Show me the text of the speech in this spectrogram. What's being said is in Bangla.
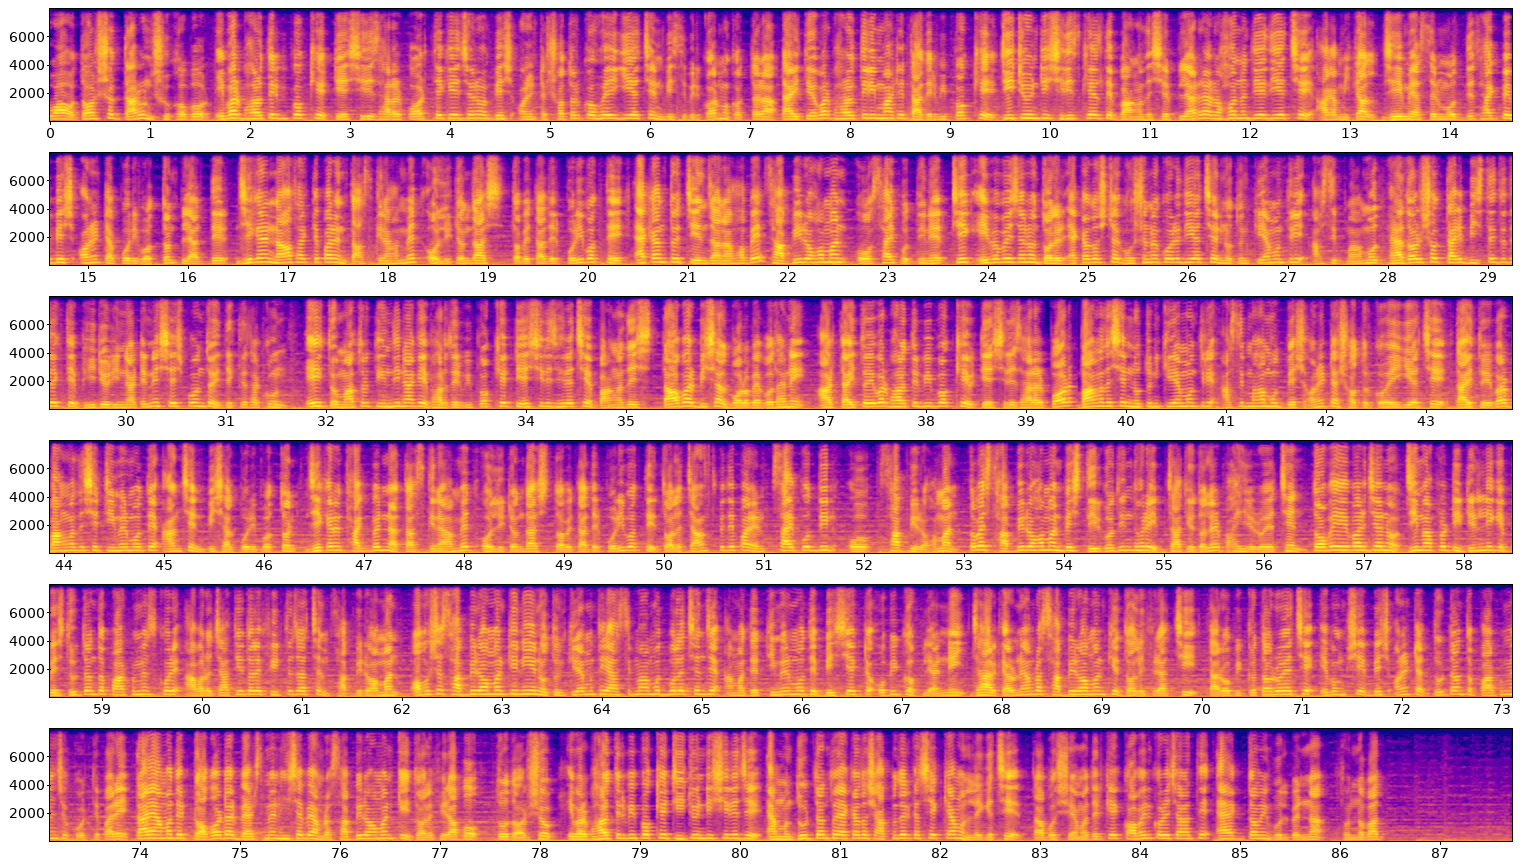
ওয়াও, দর্শক, দারুণ সুখবর। এবার ভারতের বিপক্ষে টেস্ট সিরিজ হারার পর থেকে যেন বেশ অনেকটা সতর্ক হয়ে গিয়েছেন বিসিবির কর্মকর্তারা। তাই তো এবার ভারতেরই মাঠে তাদের বিপক্ষে টি টোয়েন্টি সিরিজ খেলতে বাংলাদেশের প্লেয়াররা রওনা দিয়ে দিয়েছে আগামীকাল। যে ম্যাচের মধ্যে থাকবে বেশ অনেকটা পরিবর্তন প্লেয়ারদের। যেখানে নাও থাকতে পারেন তাসকিন আহমেদ ও লিটন দাস। তবে তাদের পরিবর্তে একান্ত চেঞ্জ আনা হবে সাব্বির রহমান ও সাইফুদ্দিনের। ঠিক এইভাবে যেন দলের একাদশটা ঘোষণা করে দিয়েছেন নতুন ক্রীড়ামন্ত্রী আসিফ মাহমুদ। হ্যাঁ দর্শক, তারই বিস্তারিত দেখতে ভিডিওটি না টেনে শেষ পর্যন্তই দেখতে থাকুন। এই তো মাত্র তিন দিন আগে ভারতের বিপক্ষে টেস্ট সিরিজ হেরেছে বাংলাদেশ। তা আবার বিশাল বড় ব্যবধানে। আর তাই তো এবার ভারতের বিপক্ষে টেস্ট সিরিজ হারার পর বাংলাদেশের নতুন ক্রীড়ামন্ত্রী আসিফ মাহমুদ বেশ অনেকটা সতর্ক হয়ে গিয়েছে। তাই তো এবার বাংলাদেশের টিমের মধ্যে আনছেন বিশাল পরিবর্তন। যেখানে থাকবেন না তাসকিন আহমেদ ও লিটন দাস। তবে তাদের পরিবর্তে দলে চান্স পেতে পারেন সাইফুদ্দিন ও সাব্বির রহমান। তবে সাব্বির রহমান বেশ দীর্ঘদিন ধরেই জাতীয় দলের বাইরে রয়েছেন। তবে এবার যেন জিমাপ্রো টি টেন লিগে বেশ দুর্দান্ত পারফরমেন্স করে আবারও জাতীয় দলে ফিরতে যাচ্ছেন সাব্বির রহমান। অবশ্য সাব্বির রহমানকে নিয়ে নতুন ক্রীড়ামন্ত্রী আসিফ মাহমুদ বলেছেন যে, আমাদের টিমের মধ্যে বেশি একটা অভিজ্ঞ প্লেয়ার নেই, যার কারণে আমরা সাব্বির রহমানকে দলে ফেরাচ্ছি। তার অভিজ্ঞতাও রয়েছে এবং সে বেশ অনেকটা দুর্দান্ত পারফরমেন্সও করতে পারে। তাই আমাদের টপ অর্ডার ব্যাটসম্যান হিসেবে আমরা সাব্বির রহমানকেই দলে ফিরাবো। তো দর্শক, এবার ভারতের বিপক্ষে টি টোয়েন্টি সিরিজে এমন দুর্দান্ত একাদশ আপনাদের কাছে কেমন লেগেছে? তা অবশ্যই আমাদেরকে কমেন্ট করে জানাতে একদমই ভুলবেন না। ধন্যবাদ।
